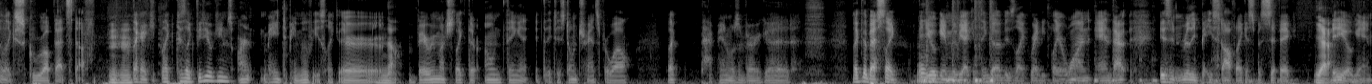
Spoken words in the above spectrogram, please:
to like screw up that stuff. Mm-hmm. Like I like because like video games aren't made to be movies. Like they're No. very much like their own thing. And they just don't transfer well, like Pac Man wasn't very good. Like the best like video game movie I can think of is like Ready Player One, and that isn't really based off like a specific Yeah. video game.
